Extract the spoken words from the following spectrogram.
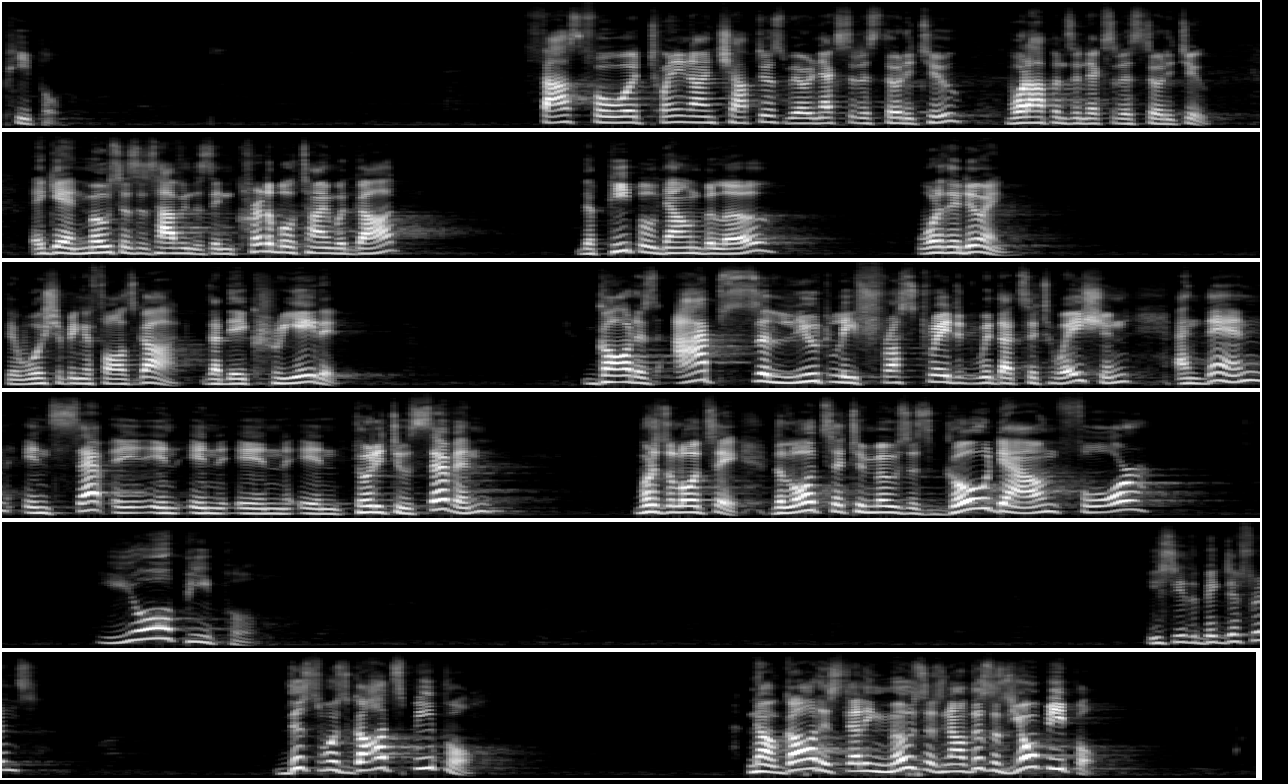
people. Fast forward 29 chapters, we're in Exodus 32. What happens in Exodus 32? Again, Moses is having this incredible time with God. The people down below, what are they doing? They're worshiping a false God that they created. God is absolutely frustrated with that situation. And then in, in, in, in, in 32 7, what does the Lord say? The Lord said to Moses, Go down for your people. You see the big difference? This was God's people. Now, God is telling Moses, now this is your people.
